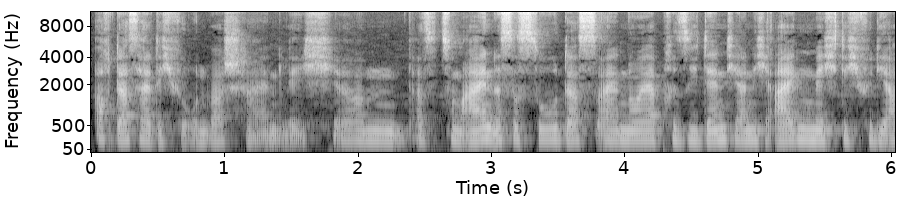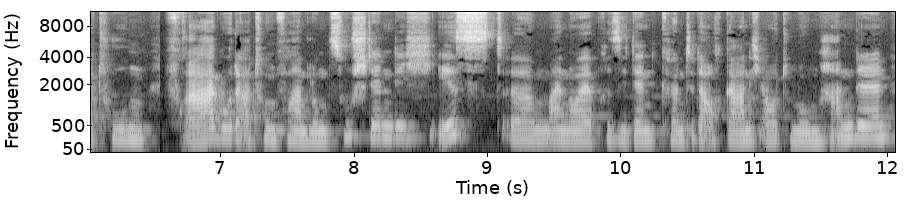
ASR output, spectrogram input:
Auch das halte ich für unwahrscheinlich. Ähm, also zum einen ist es so, dass ein neuer Präsident ja nicht eigenmächtig für die Atomfrage oder Atomverhandlungen zuständig ist. Ähm, ein neuer Präsident könnte da auch gar nicht autonom handeln.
